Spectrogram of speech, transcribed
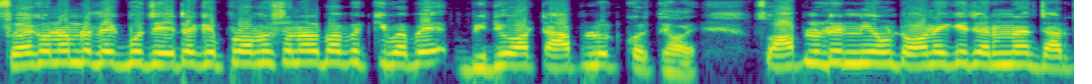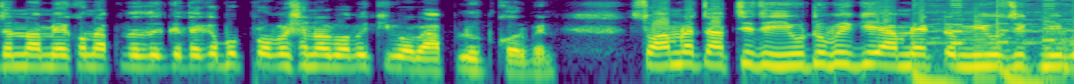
সো এখন আমরা দেখব যে এটাকে প্রফেশনাল ভাবে কীভাবে ভিডিওটা আপলোড করতে হয়। সো আপলোডের নিয়মটা অনেকেই জানে না, যার জন্য আমি এখন আপনাদেরকে দেখাবো প্রফেশনাল ভাবে কীভাবে আপলোড করবেন। সো আমরা চাচ্ছি যে ইউটিউবে গিয়ে আমরা একটা মিউজিক নিব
